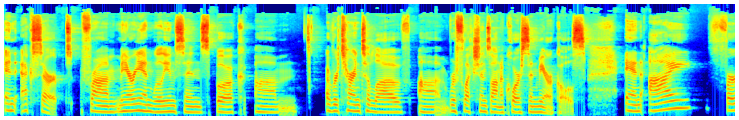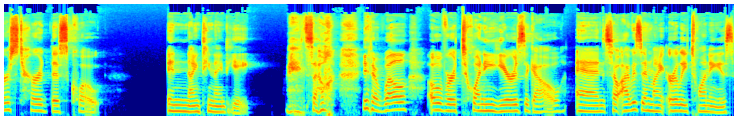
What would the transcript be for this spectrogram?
an excerpt from Marianne Williamson's book um a return to love um, reflections on a course in miracles. And i first heard this quote in 1998 right so you know well over 20 years ago. And so i was in my early 20s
